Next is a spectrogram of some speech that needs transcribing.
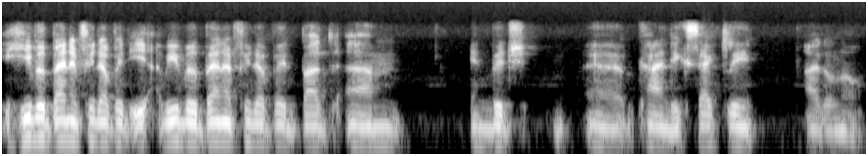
he will benefit of it. We will benefit of it, but um, in which uh, kind exactly, I don't know.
